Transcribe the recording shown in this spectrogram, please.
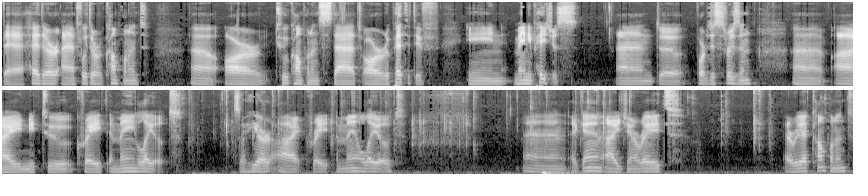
the header and footer component uh, are two components that are repetitive in many pages. And uh, for this reason uh, I need to create a main layout. So here I create a main layout. And again I generate a React component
